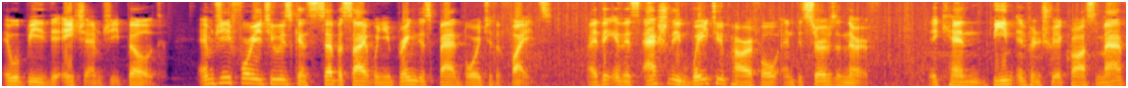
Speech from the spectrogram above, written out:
It would be the HMG build. MG42s can step aside when you bring this bad boy to the fight. I think it is actually way too powerful and deserves a nerf. It can beam infantry across the map,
